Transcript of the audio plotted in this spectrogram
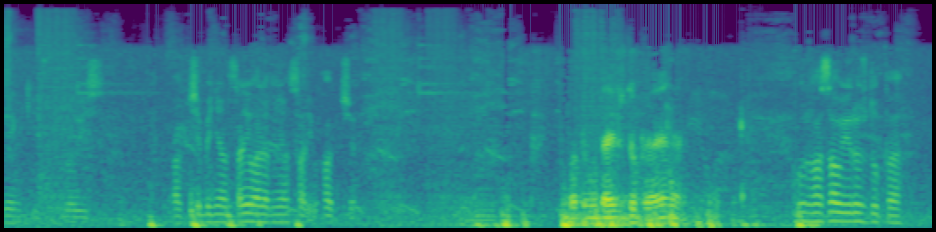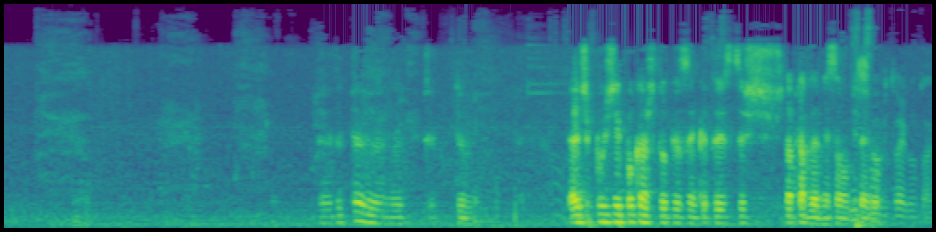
Dzięki, Louis. A ciebie nie ocalił, ale mnie ocalił, chodźcie. Bo ty mu dajesz dupę, nie? Kurwa, zał róż dupę. Ja ci później pokażę tą piosenkę, to jest coś naprawdę niesamowitego. Niesamowitego, tak.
